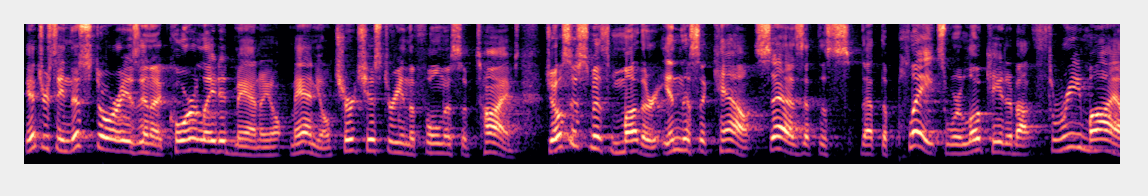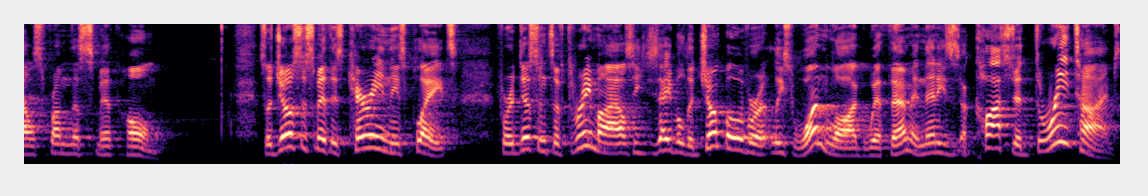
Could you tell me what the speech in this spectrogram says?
Interesting, this story is in a correlated manual, manual Church History in the Fullness of Times. Joseph Smith's mother in this account says that the, that the plates were located about three miles from the Smith home. So Joseph Smith is carrying these plates for a distance of three miles. He's able to jump over at least one log with them, and then he's accosted three times.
